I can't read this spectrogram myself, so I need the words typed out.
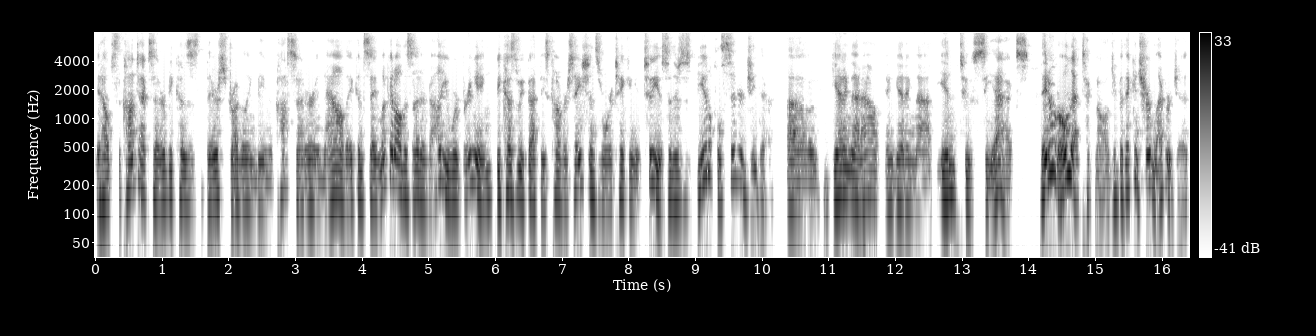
It helps the contact center because they're struggling being a cost center. And now they can say, look at all this other value we're bringing because we've got these conversations and we're taking it to you. So there's this beautiful synergy there of getting that out and getting that into CX. They don't own that technology, but they can sure leverage it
